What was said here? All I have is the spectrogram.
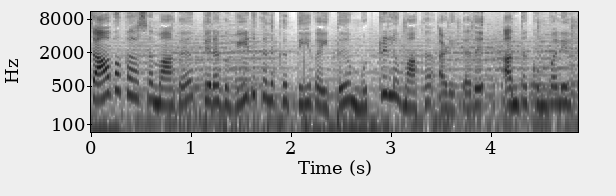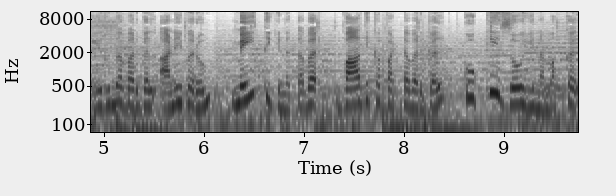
சாவகாசமாக பிறகு வீடுகளுக்கு தீ வைத்து முற்றிலுமாக அழித்தது. அந்த கும்பலில் இருந்தவர்கள் அனைவரும் மெய்த்தி இனத்தவர் பாதிக்கப்பட்டவர்கள் குக்கி ஜோ இன மக்கள்.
